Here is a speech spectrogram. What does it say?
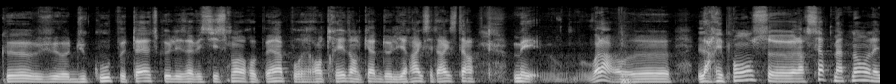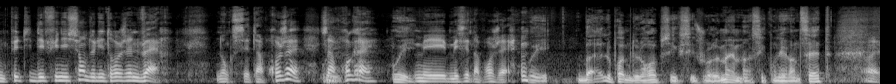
que euh, du coup peut-être que les investissements européens pourraient rentrer dans le cadre de l'Irak, etc., etc. Mais voilà, euh, la réponse. Euh, alors certes, maintenant on a une petite définition de l'hydrogène vert, donc c'est un projet, c'est oui. un progrès. Oui. Mais mais c'est un projet. Oui. Bah, le problème de l'Europe, c'est que c'est toujours le même. Hein, c'est qu'on est 27. Ouais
